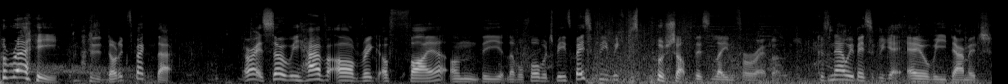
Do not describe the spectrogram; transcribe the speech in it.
Hooray! I did not expect that. Alright, so we have our Ring of Fire on the level 4, which means basically we can just push up this lane forever. Because now we basically get AoE damage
